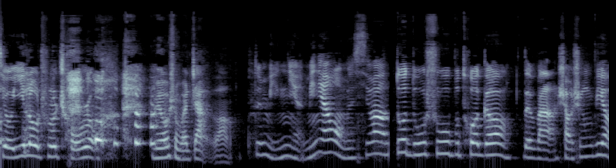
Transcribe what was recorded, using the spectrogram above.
九一露出了愁容，没有什么展望。对明年，明年我们希望多读书，不拖更，对吧？少生病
